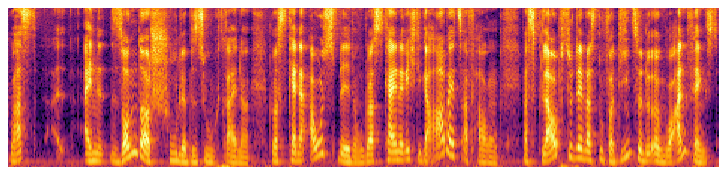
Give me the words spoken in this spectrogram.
du hast eine Sonderschule besucht, Rainer. Du hast keine Ausbildung, du hast keine richtige Arbeitserfahrung. Was glaubst du denn, was du verdienst, wenn du irgendwo anfängst?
